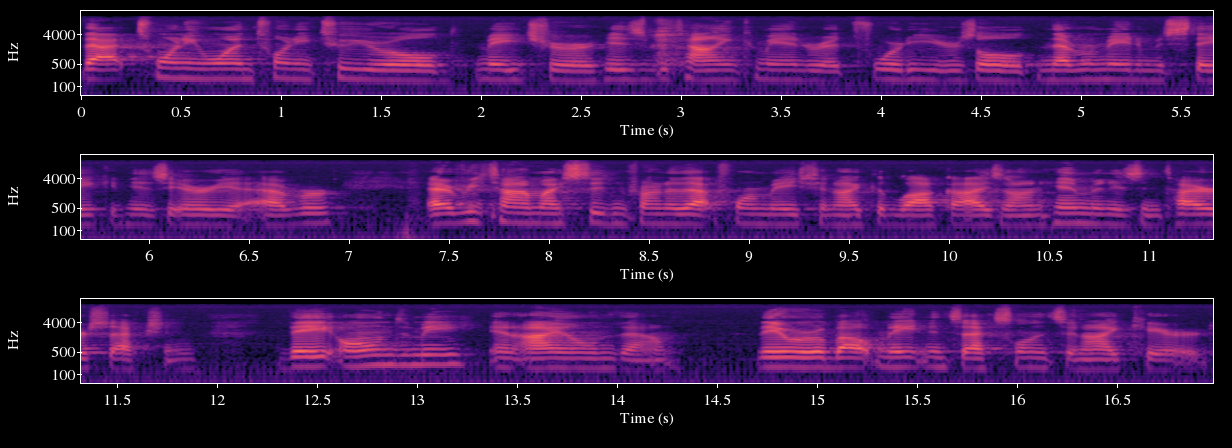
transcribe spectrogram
That 21, 22 year old made sure his battalion commander at 40 years old never made a mistake in his area ever. Every time I stood in front of that formation, I could lock eyes on him and his entire section. They owned me and I owned them. They were about maintenance excellence and I cared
